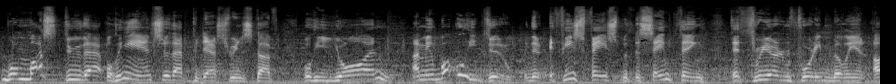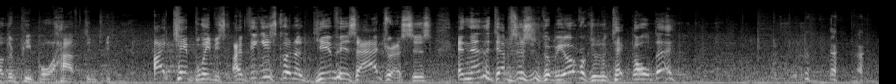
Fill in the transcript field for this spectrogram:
Will Musk do that? Will he answer that pedestrian stuff? Will he yawn? I mean, what will he do if he's faced with the same thing that 340 million other people have to do? I can't believe he's. I think he's going to give his addresses, and then the deposition's going to be over because it'll take the whole day.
